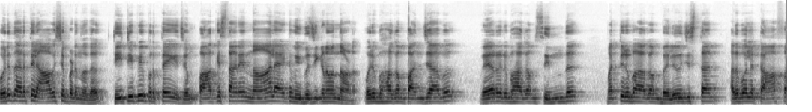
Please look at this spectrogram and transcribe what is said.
ഒരു തരത്തിൽ ആവശ്യപ്പെടുന്നത് ടി ടി പി പ്രത്യേകിച്ചും പാകിസ്ഥാനെ നാലായിട്ട് വിഭജിക്കണമെന്നാണ്. ഒരു ഭാഗം പഞ്ചാബ് വേറൊരു ഭാഗം സിന്ധ് മറ്റൊരു ഭാഗം ബലൂചിസ്ഥാൻ അതുപോലെ ടാഫ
